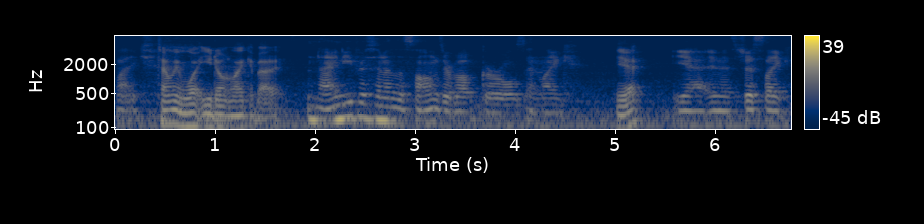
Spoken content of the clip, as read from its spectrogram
Like Tell me what you don't like about it. Ninety percent of the songs are about girls and like Yeah. Yeah, and it's just like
